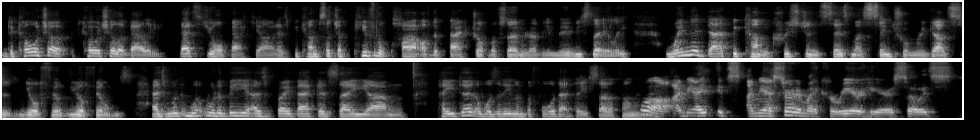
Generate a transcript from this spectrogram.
the Coachella, Valley, that's your backyard, has become such a pivotal part of the backdrop of so many of your movies lately. When did that become Christian Sesma central in regards to your your films? As would, would it be as way back as say um, Paydirt, or was it even before that that you started filming? Well, I mean, I, it's I mean, I started my career here, so it's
